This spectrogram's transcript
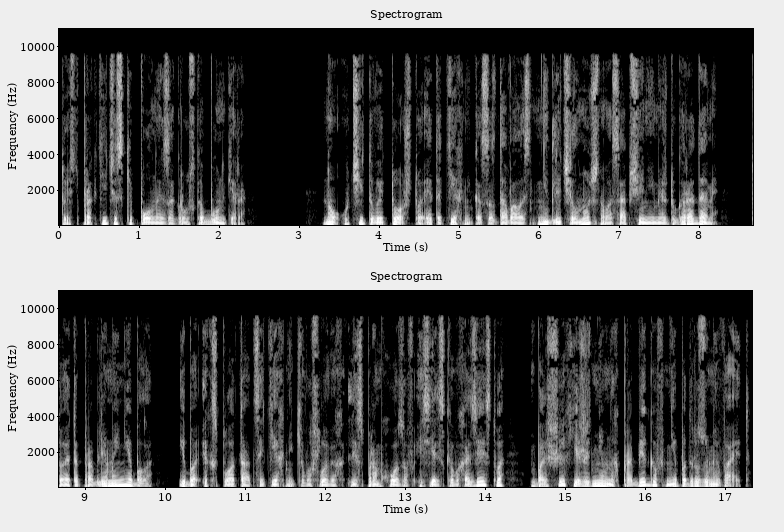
то есть практически полная загрузка бункера. Но учитывая то, что эта техника создавалась не для челночного сообщения между городами, то этой проблемой не было, ибо эксплуатация техники в условиях леспромхозов и сельского хозяйства больших ежедневных пробегов не подразумевает.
